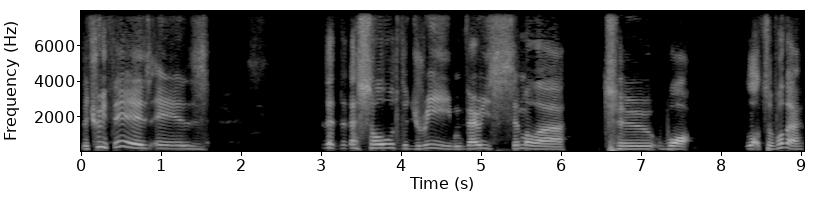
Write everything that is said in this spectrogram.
the truth is, is that they're sold the dream very similar to what lots of other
